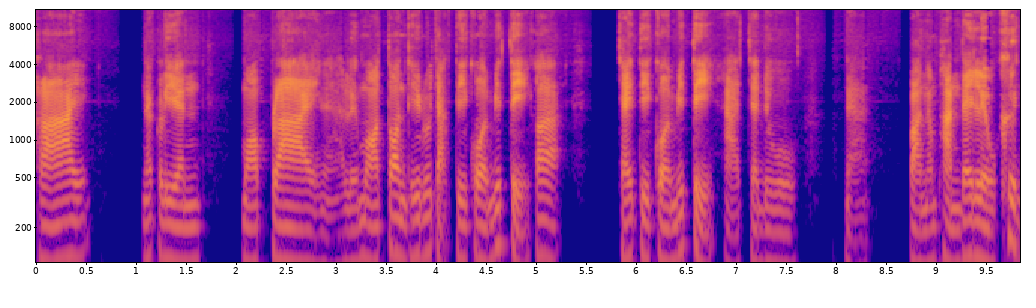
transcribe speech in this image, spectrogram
คล้าย นักเรียนมปลายนะหรือมต้นที่รู้จักตรีโกณมิติก็ ใช้ตีโกณมิติอาจจะดูนะความสัมพันธ์ได้เร็วขึ้น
